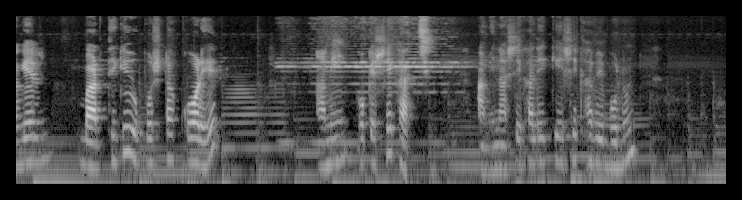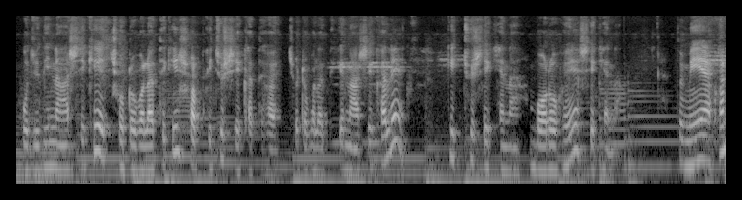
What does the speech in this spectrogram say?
আগের বার থেকে উপোসটা করে, আমি ওকে শেখাচ্ছি। আমি না শেখালে কে শেখাবে বলুন? ও যদি না শেখে ছোটোবেলা থেকেই সব কিছু শেখাতে হয়। ছোটোবেলা থেকে না শেখালে কিচ্ছু শেখে না বড় হয়ে শেখে না। তো মেয়ে এখন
